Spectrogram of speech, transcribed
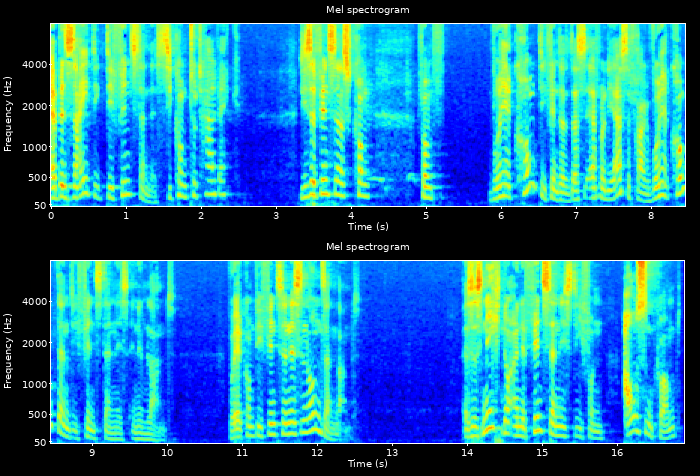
Er beseitigt die Finsternis. Sie kommt total weg. Diese Finsternis kommt vom Woher kommt die Finsternis? Das ist erstmal die erste Frage. Woher kommt denn die Finsternis in dem Land? Woher kommt die Finsternis in unserem Land? Es ist nicht nur eine Finsternis, die von außen kommt,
